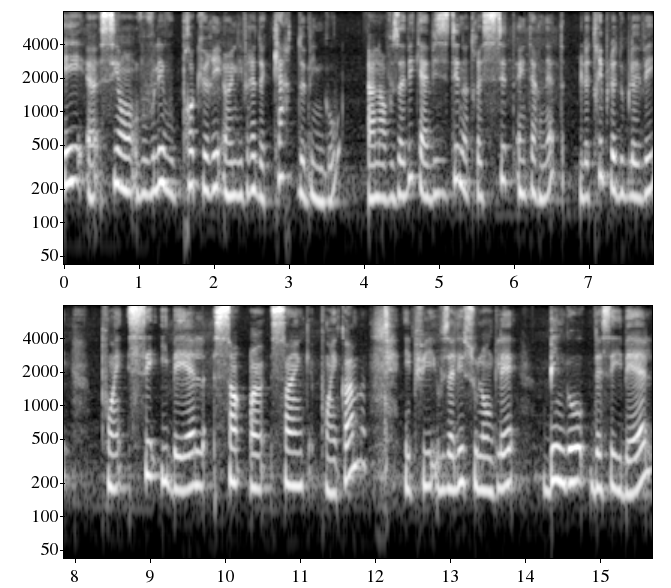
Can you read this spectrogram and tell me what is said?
Et euh, si vous voulez vous procurer un livret de cartes de bingo, alors vous avez qu'à visiter notre site Internet, le www.cibl1015.com. Et puis, vous allez sous l'onglet Bingo de CIBL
